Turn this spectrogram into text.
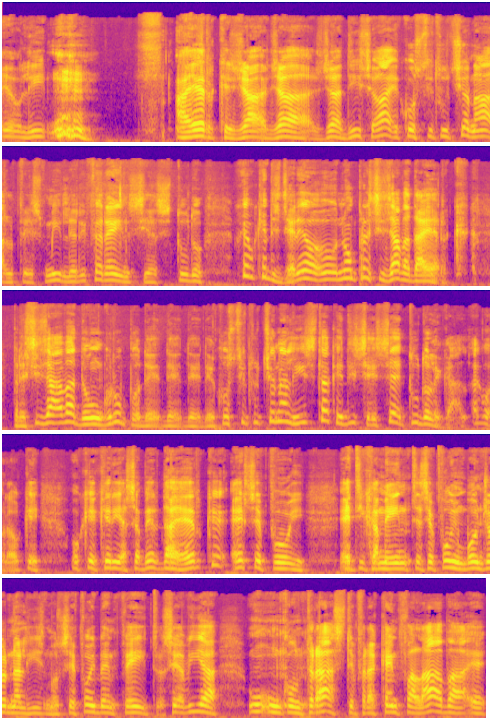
Eu li. A ERC já, já, já disse ah, é constitucional, fez mil referências, tudo. Quer dizer, eu não precisava da ERC, precisava de um grupo de, de, de, de constitucionalista que dissesse é tudo legal. Agora, o que, o que queria saber da ERC é se foi eticamente, se foi um bom jornalismo, se foi bem feito, se havia um, contraste fra quem falava. Eh,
